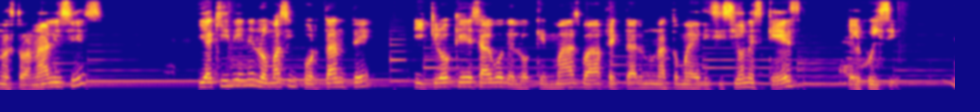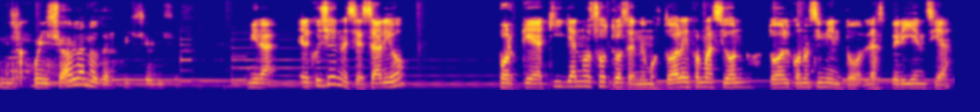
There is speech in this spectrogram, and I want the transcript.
nuestro análisis. Y aquí viene lo más importante y creo que es algo de lo que más va a afectar en una toma de decisiones, que es el juicio. El juicio, háblanos del juicio, Ulises. Mira, el juicio es necesario porque aquí ya nosotros tenemos toda la información, todo el conocimiento, la experiencia,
